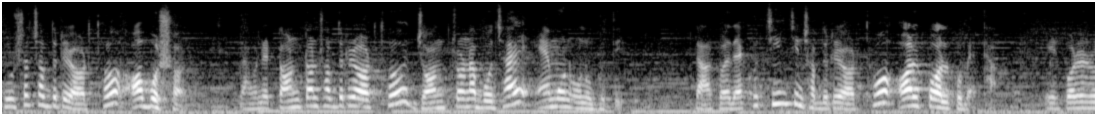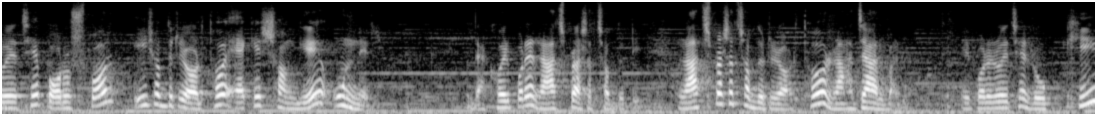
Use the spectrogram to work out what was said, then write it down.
ফুরসত শব্দটির অর্থ অবসর। তাহলে টনটন শব্দটির অর্থ যন্ত্রণা বোঝায় এমন অনুভূতি। তারপরে দেখো চিনচিন শব্দটির অর্থ অল্প অল্প ব্যথা। এরপরে রয়েছে পরস্পর, এই শব্দটির অর্থ একের সঙ্গে অন্যের। দেখো এরপরে রাজপ্রাসাদ শব্দটি। রাজপ্রাসাদ শব্দটির অর্থ রাজার বাড়ি। এরপরে রয়েছে রক্ষী।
